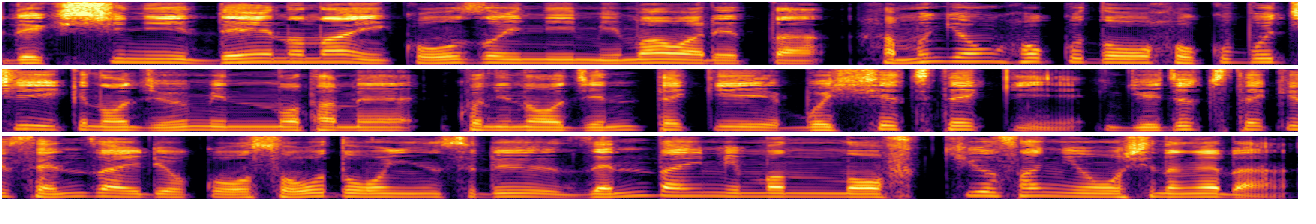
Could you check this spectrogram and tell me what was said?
歴史に例のない洪水に見舞われたハムギョン北道北部地域の住民のため、国の人的、物質的、技術的潜在力を総動員する前代未聞の復旧作業をしながら、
